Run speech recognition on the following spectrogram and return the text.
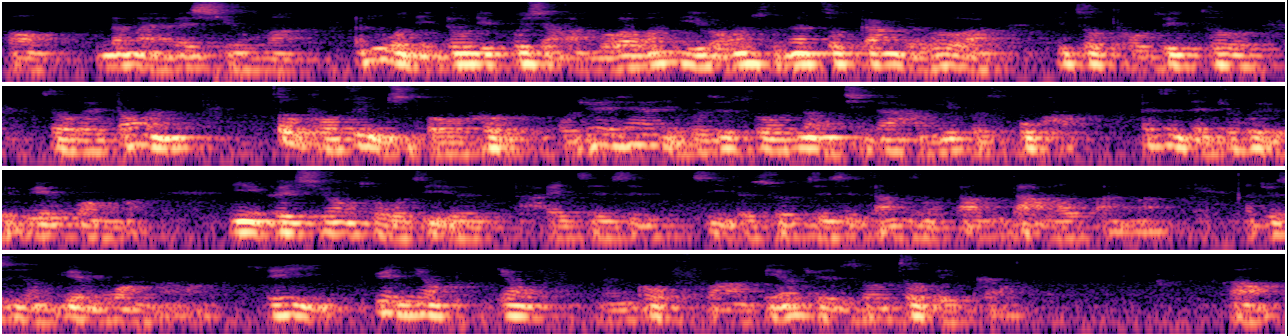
哦，咱嘛安尼想嘛。啊！如果你都你不想啊，无啊，阮希望阮孙仔做工就好啊，去做头水做做诶。当然，做头水不是不好。我觉得现在也不是说那种其他行业不是不好，但是人就会有个愿望嘛。你也可以希望说，我自己的孩子是自己的孙子是当什么当大老板嘛，那就是一种愿望嘛。所以愿要要能够发，不要觉得说做不搞。好，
